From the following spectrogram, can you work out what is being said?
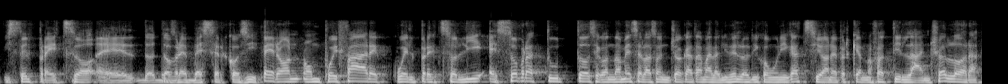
visto il prezzo eh, do, dovrebbe essere così però non puoi fare quel prezzo lì e soprattutto secondo me se la sono giocata male a livello di comunicazione perché hanno fatto il lancio allora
